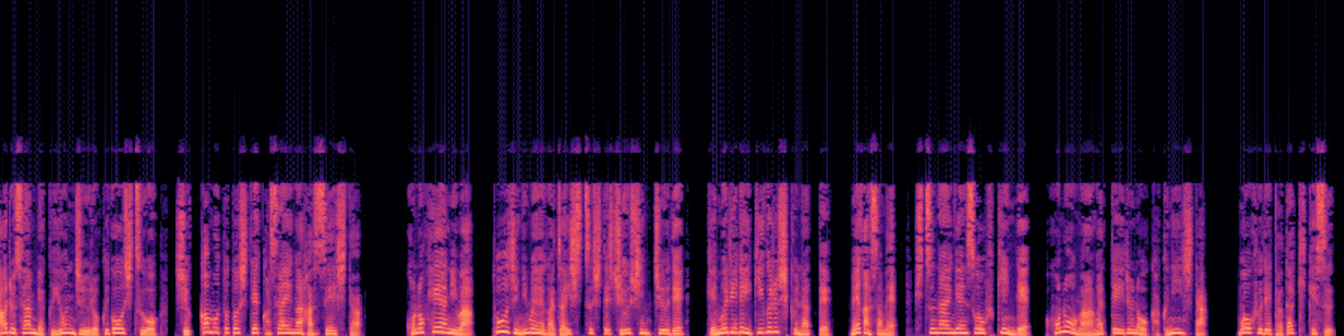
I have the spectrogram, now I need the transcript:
ある346号室を出火元として火災が発生した。この部屋には、当時2名が在室して就寝中で、煙で息苦しくなって、目が覚め、室内幻想付近で炎が上がっているのを確認した。毛布で叩き消す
